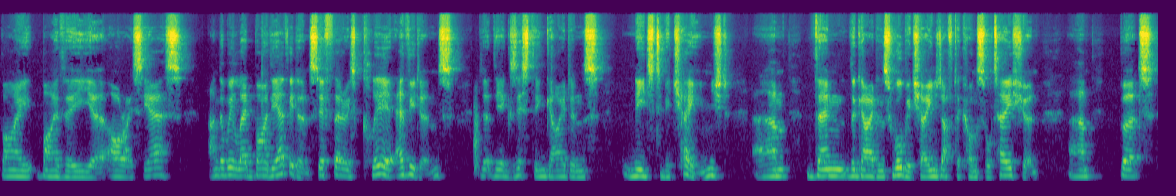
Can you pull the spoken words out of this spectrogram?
by by the uh, RICS and they'll be led by the evidence. If there is clear evidence that the existing guidance needs to be changed, um, then the guidance will be changed after consultation. Um, but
